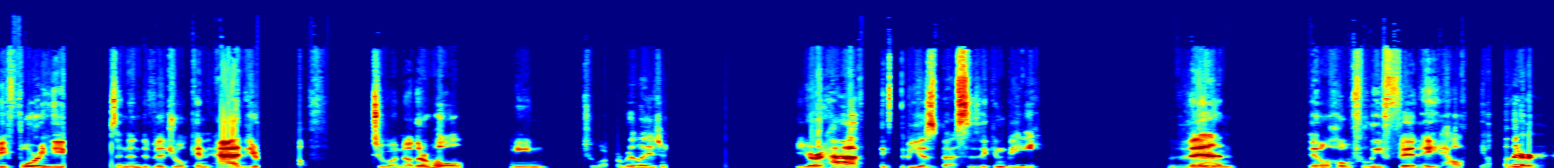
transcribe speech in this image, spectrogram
before you, as an individual, can add yourself to another whole, meaning to a relationship, your half needs to be as best as it can be. Then it'll hopefully fit a healthy other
